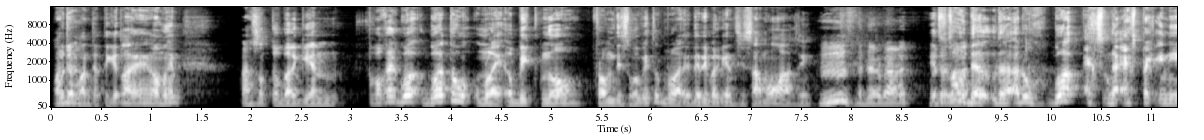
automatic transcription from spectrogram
loncat-loncat dikit lah ya, ngomongin langsung ke bagian pokoknya gue gua tuh mulai a big no from this movie tuh mulai dari bagian si Samoa sih. Hmm, bener banget. itu Bener tuh banget. udah udah aduh gue ex, nggak expect ini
